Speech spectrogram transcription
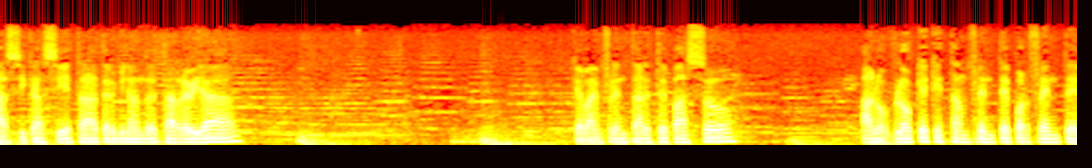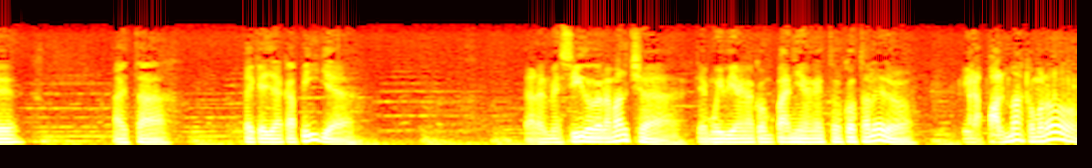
Casi, casi está terminando esta revirada. Que va a enfrentar este paso a los bloques que están frente por frente a esta pequeña capilla. Ahora el mesido de la marcha, que muy bien acompañan estos costaleros. Y las palmas, como no.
